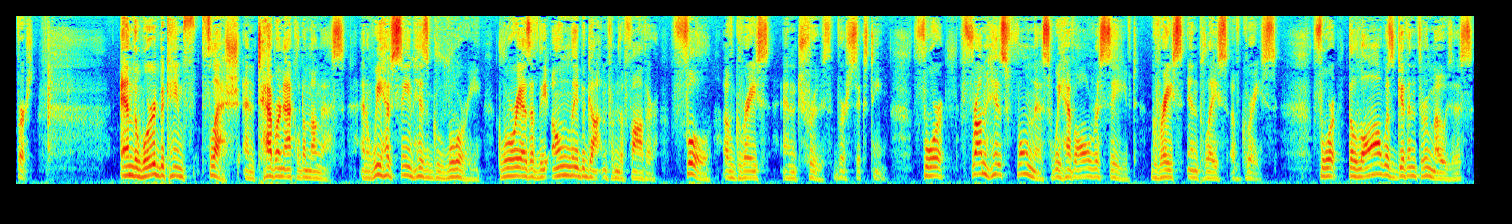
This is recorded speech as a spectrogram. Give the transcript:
First, and the word became flesh and tabernacled among us, and we have seen his glory, glory as of the only begotten from the Father, full of grace and truth. Verse 16. For from his fullness we have all received grace in place of grace. For the law was given through Moses,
